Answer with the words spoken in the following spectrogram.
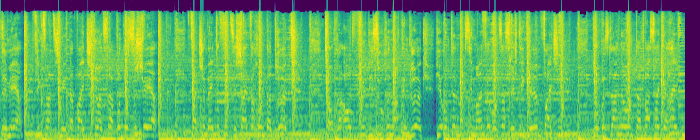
Aus dem Meer. Fliegt 20 Meter weit, stürzt ab und ist so schwer. Falsche Welt, du fühlst dich einfach unterdrückt. Tauche auf für die Suche nach dem Glück. Hier unten maximal für uns das Richtige im Falschen. Du wirst lange unter Wasser gehalten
